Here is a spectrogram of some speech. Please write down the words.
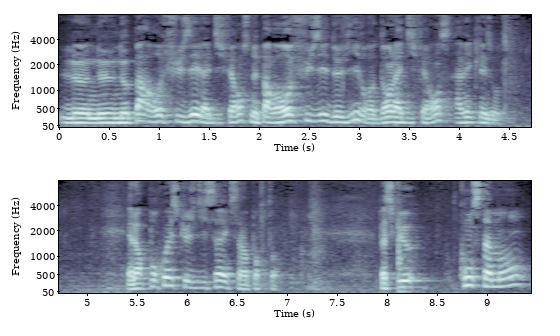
le, ne, pas refuser la différence, ne pas refuser de vivre dans la différence avec les autres. Alors pourquoi est-ce que je dis ça et que c'est important? Parce que constamment,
